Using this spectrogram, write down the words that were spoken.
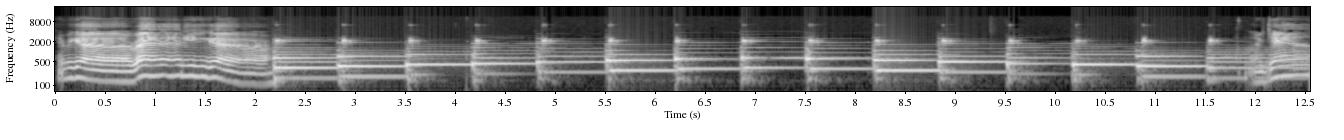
Here we go. Ready, go. Again.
